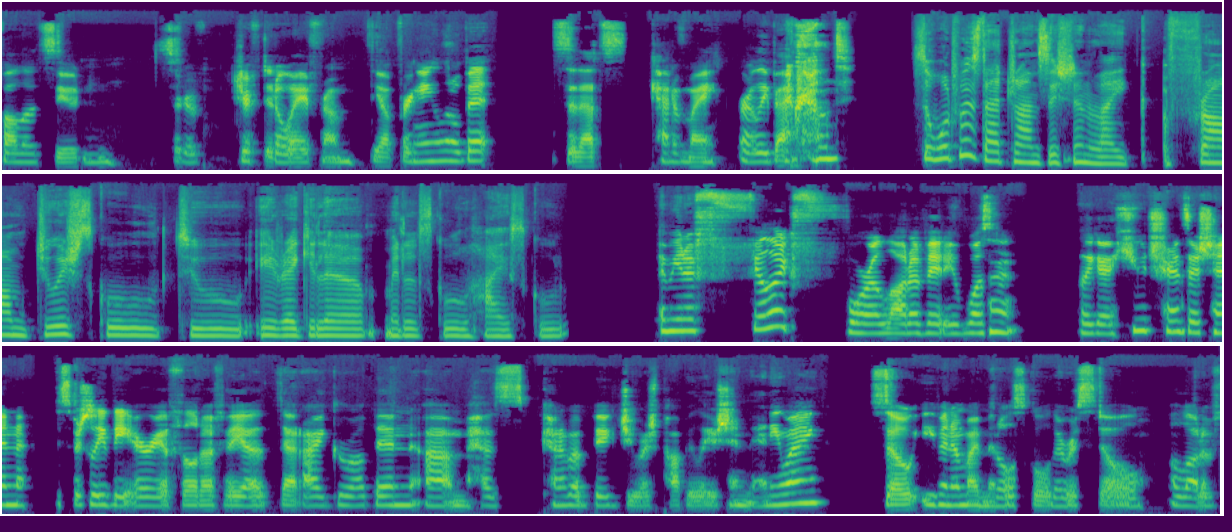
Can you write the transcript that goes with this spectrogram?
followed suit and sort of drifted away from the upbringing a little bit. So that's kind of my early background. So, what was that transition like from Jewish school to a regular middle school, high school? I mean, I feel like for a lot of it, it wasn't like a huge transition, especially the area of Philadelphia that I grew up in um, has kind of a big Jewish population anyway. So, even in my middle school, there was still a lot of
